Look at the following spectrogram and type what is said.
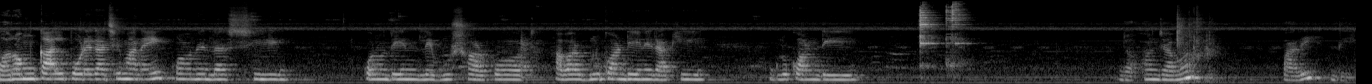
গরমকাল পড়ে গেছে মানেই। দিন লাস্সি দিন লেবুর শরবত, আবার গ্লুকন ডি এনে রাখি। গ্লুকন ডি যখন যেমন পারি দিই।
